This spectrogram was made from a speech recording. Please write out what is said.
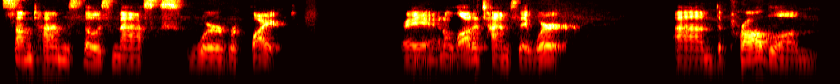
sometimes those masks were required right? Mm-hmm. And a lot of times they were. Um, the problem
